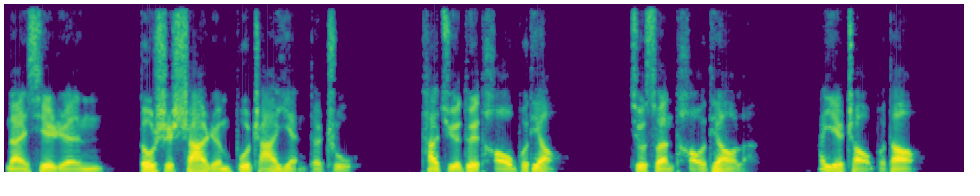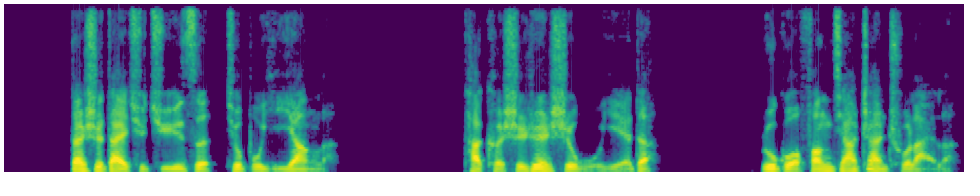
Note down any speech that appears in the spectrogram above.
那些人都是杀人不眨眼的主，他绝对逃不掉。就算逃掉了，他也找不到。但是带去橘子就不一样了，他可是认识五爷的。如果方家站出来了，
